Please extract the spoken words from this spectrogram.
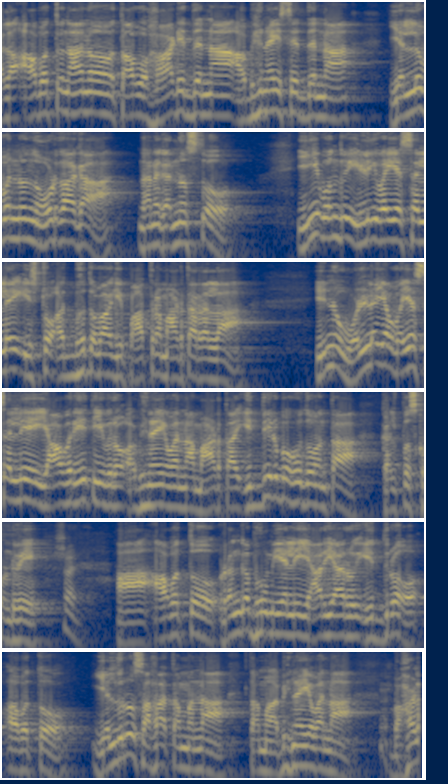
ಅಲ್ಲ ಆವತ್ತು ನಾನು ತಾವು ಹಾಡಿದ್ದನ್ನು ಅಭಿನಯಿಸಿದ್ದನ್ನು ಎಲ್ಲವನ್ನು ನೋಡಿದಾಗ ನನಗನ್ನಿಸ್ತು ಈ ಒಂದು ಇಳಿ ವಯಸ್ಸಲ್ಲೇ ಇಷ್ಟು ಅದ್ಭುತವಾಗಿ ಪಾತ್ರ ಮಾಡ್ತಾರಲ್ಲ ಇನ್ನು ಒಳ್ಳೆಯ ವಯಸ್ಸಲ್ಲಿ ಯಾವ ರೀತಿ ಇವರು ಅಭಿನಯವನ್ನು ಮಾಡ್ತಾ ಇದ್ದಿರಬಹುದು ಅಂತ ಕಲ್ಪಿಸ್ಕೊಂಡ್ವಿ. ಆವತ್ತು ರಂಗಭೂಮಿಯಲ್ಲಿ ಯಾರ್ಯಾರು ಇದ್ರೋ ಆವತ್ತು ಎಲ್ಲರೂ ಸಹ ತಮ್ಮನ್ನು ತಮ್ಮ ಅಭಿನಯವನ್ನು ಬಹಳ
